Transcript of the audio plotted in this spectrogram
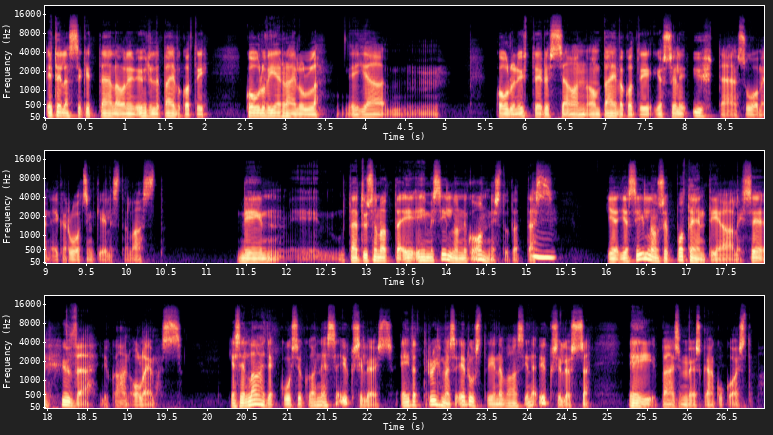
etelässäkin täällä olin yhdellä päiväkoti kouluvierailulla ja koulun yhteydessä on, on päiväkoti, jossa ei ole yhtään suomen eikä ruotsinkielistä lasta. Niin täytyy sanoa, että ei, ei me silloin niin onnistuta tässä. Mm. Ja, ja silloin se potentiaali, se hyvä, joka on olemassa, ja se lahjakkuus, joka on näissä yksilöissä, eivät ryhmässä edustajina, vaan siinä yksilössä, ei pääse myöskään kukoistamaan.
